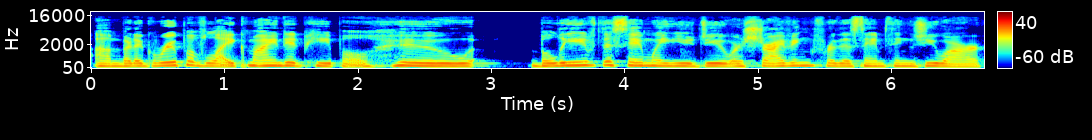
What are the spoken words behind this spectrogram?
um, but a group of like minded people who believe the same way you do or striving for the same things you are,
